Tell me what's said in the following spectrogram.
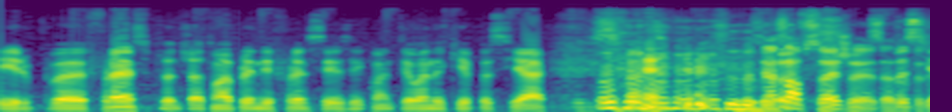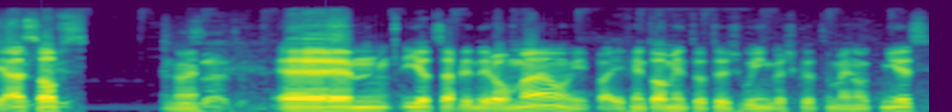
ir para a França, portanto já estão a aprender francês enquanto eu ando aqui a passear. Já salve seja, estás a fazer passear, serviço. salve não é? Exato. Ahm, e outros a aprender alemão e pá, eventualmente outras línguas que eu também não conheço,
